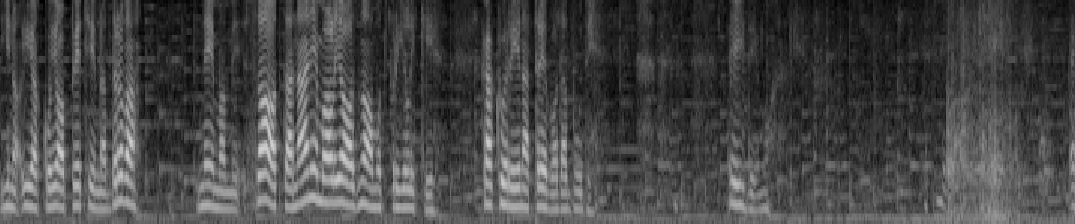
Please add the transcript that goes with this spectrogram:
Ina, iako ja pečem na drva, nema mi sata na njemu, ali ja znam od prilike kako rena treba da bude. E, idemo. E,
